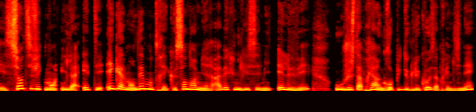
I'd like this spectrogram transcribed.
Et scientifiquement, il a été également démontré que s'endormir avec une glycémie élevée ou juste après un gros pic de glucose après le dîner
